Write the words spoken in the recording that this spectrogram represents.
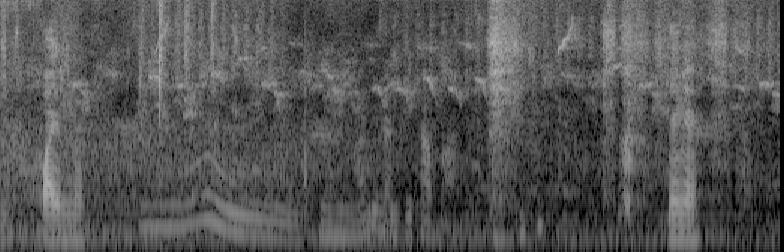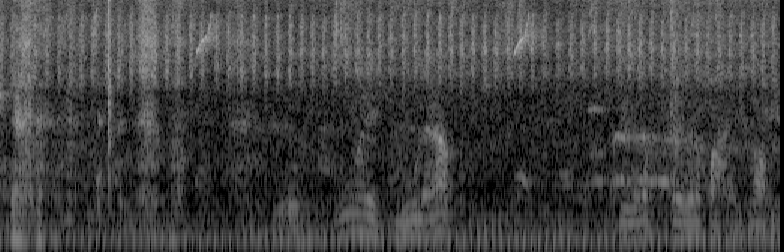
มันเข้าไฟมันนะอัน ยังไงโอ้ยรู้แล้วเจอแล้วเจอแล้วไปรอบนี้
